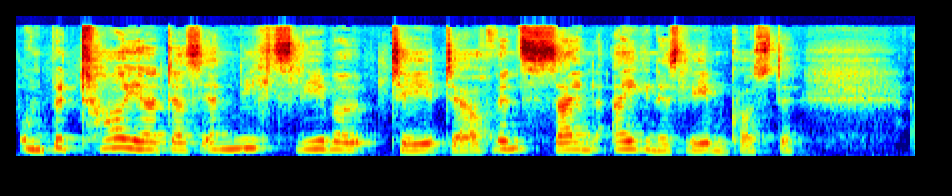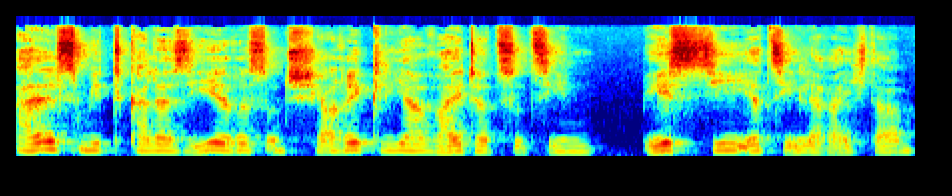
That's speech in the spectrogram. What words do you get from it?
und beteuert, dass er nichts lieber täte, auch wenn es sein eigenes Leben koste, als mit Kalasiris und Chariklia weiterzuziehen, bis sie ihr Ziel erreicht haben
